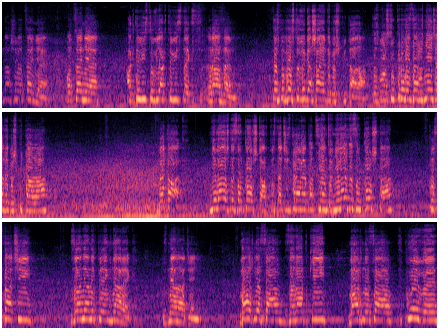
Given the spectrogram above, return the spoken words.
naszej ocenie, ocenie aktywistów i aktywistek razem, to jest po prostu wygaszanie tego szpitala. To jest po prostu próba zarżnięcia tego szpitala. Bo tak, nieważne są koszta w postaci zdrowia pacjentów, nieważne są koszta w postaci zwalnianych pielęgniarek z dnia na dzień. Ważne są zarobki, ważne są wpływy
